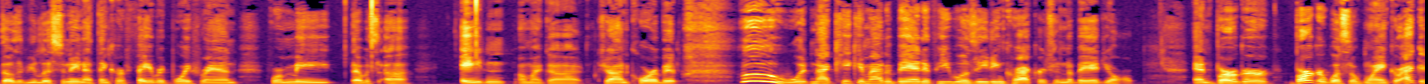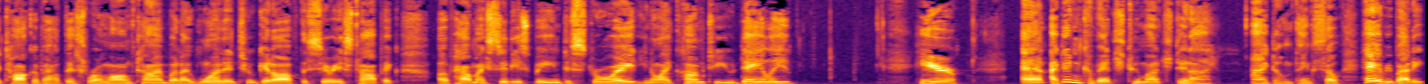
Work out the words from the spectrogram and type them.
those of you listening, I think her favorite boyfriend for me, that was uh, Aidan. Oh my God, John Corbett. Who would not kick him out of bed if he was eating crackers in the bed, y'all. And Berger, Berger was a wanker. I could talk about this for a long time, but I wanted to get off the serious topic of how my city is being destroyed. You know, I come to you daily here and I didn't kvetch too much, did I? I don't think so. Hey, everybody.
